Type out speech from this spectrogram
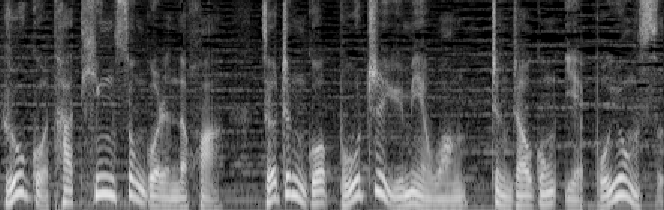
如果他听宋国人的话，则郑国不至于灭亡，郑昭公也不用死。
